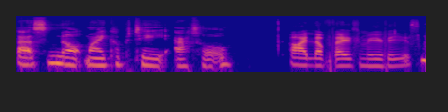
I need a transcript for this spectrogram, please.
that's not my cup of tea at all. I love those movies.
